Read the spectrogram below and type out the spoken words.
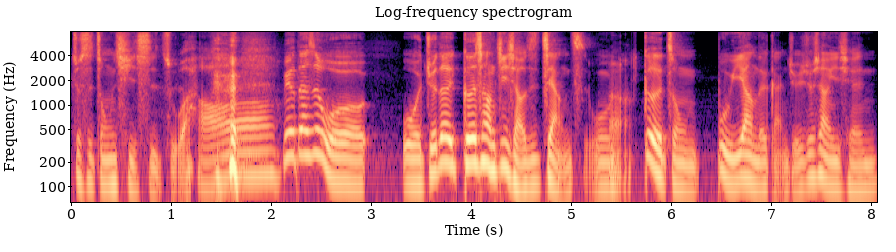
就是中气十足啊。哦，没有，但是我我觉得歌唱技巧是这样子，我嗯各种不一样的感觉，就像以前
